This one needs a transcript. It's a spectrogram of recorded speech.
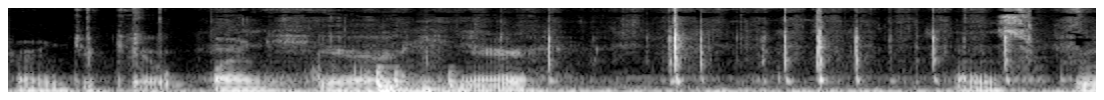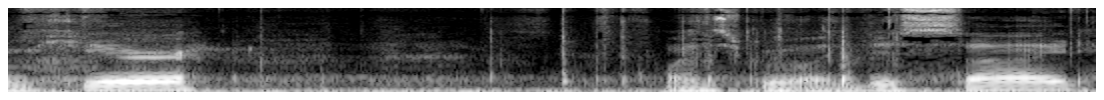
Trying to get one here here. One screw here. One screw on this side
